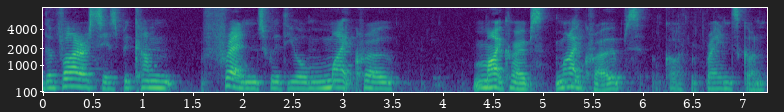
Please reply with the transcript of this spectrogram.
the viruses become friends with your micro Microbes. microbes. God, my brain's gone.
